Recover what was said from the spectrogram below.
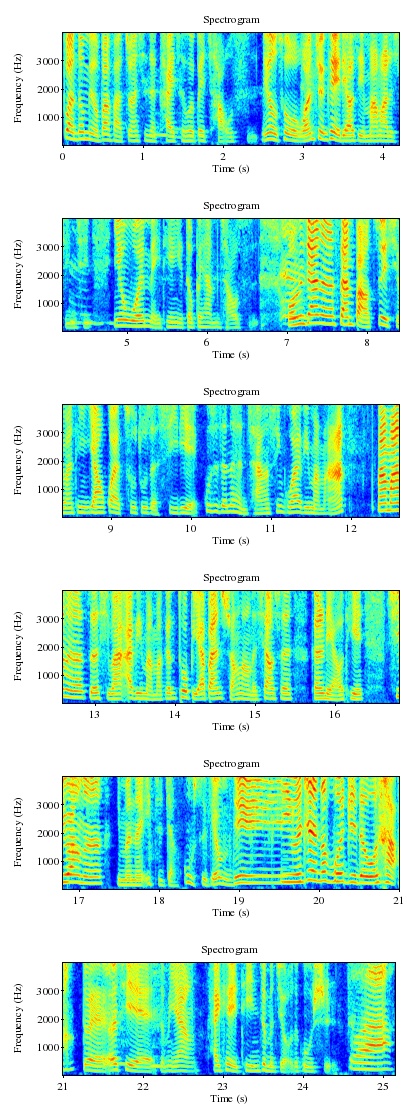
不然都没有办法专心的开车，会被吵死。没有错，我完全可以了解妈妈的心情，因为我也每天也都被他们吵死。我们家呢，三宝最喜欢听妖怪出租者系列，故事真的很长，辛苦艾比妈妈。妈妈呢，则喜欢艾比妈妈跟托比阿班爽朗的笑声跟聊天。希望呢，你们能一直讲故事给我们听。你们这人都不会觉得我吵。对，而且怎么样，还可以听这么久的故事。对啊。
